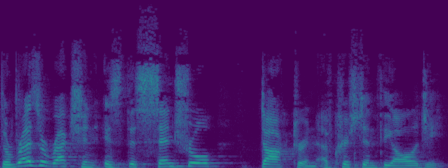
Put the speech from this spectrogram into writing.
The resurrection is the central doctrine of Christian theology.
